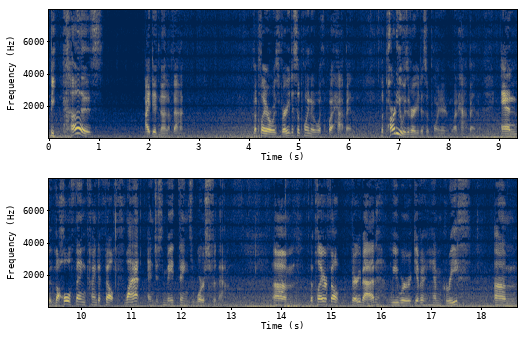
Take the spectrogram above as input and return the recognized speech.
because I did none of that, the player was very disappointed with what happened. The party was very disappointed in what happened. And the whole thing kind of fell flat and just made things worse for them. Um, the player felt very bad. We were giving him grief um,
